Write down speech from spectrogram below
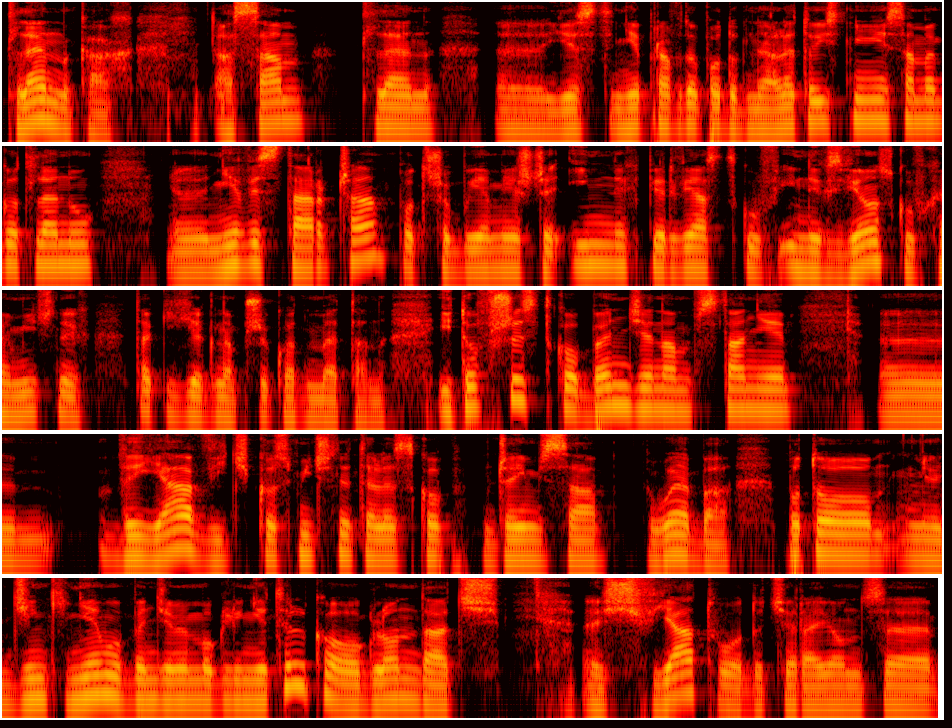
tlenkach, a sam tlen e, jest nieprawdopodobny, ale to istnienie samego tlenu e, nie wystarcza. Potrzebujemy jeszcze innych pierwiastków, innych związków chemicznych, takich jak na przykład metan. I to wszystko będzie nam w stanie e, wyjawić kosmiczny teleskop Jamesa Webba, bo to e, dzięki niemu będziemy mogli nie tylko oglądać e, światło docierające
